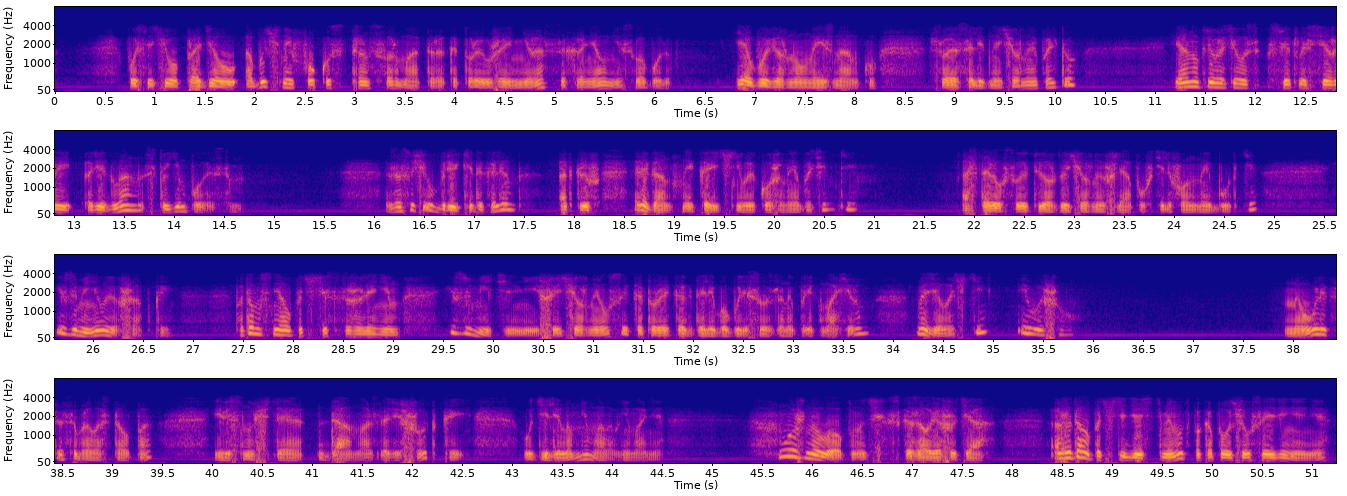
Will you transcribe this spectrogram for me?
после чего проделал обычный фокус трансформатора, который уже не раз сохранял мне свободу. Я вывернул наизнанку свое солидное черное пальто — и оно превратилось в светло-серый реглан с тугим поясом. Засучил брюки до колен, открыв элегантные коричневые кожаные ботинки, оставил свою твердую черную шляпу в телефонной будке и заменил ее шапкой. Потом снял почти с сожалением изумительнейшие черные усы, которые когда-либо были созданы парикмахером, надел очки и вышел. На улице собралась толпа, и веснущатая дама за решеткой уделила мне мало внимания. «Можно лопнуть», — сказал я шутя. Ожидал почти десять минут, пока получил соединение.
